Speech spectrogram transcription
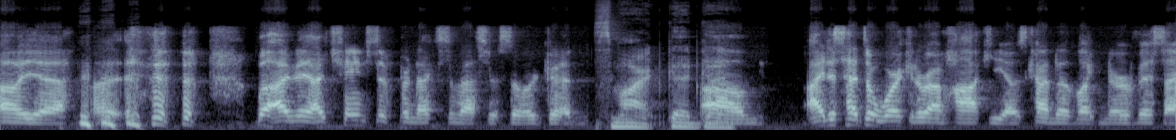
Oh yeah, I- but I mean, I changed it for next semester, so we're good. Smart. Good. Good. Um, I just had to work it around hockey. I was kind of like nervous. I,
